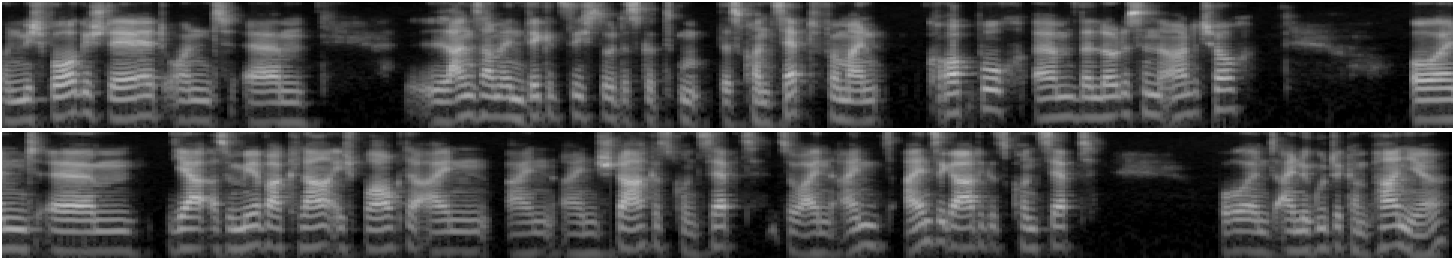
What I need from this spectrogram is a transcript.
und mich vorgestellt und ähm, langsam entwickelt sich so das, das Konzept für mein Kochbuch ähm, The Lotus the Artichoke. Und ähm, ja, also mir war klar, ich brauchte ein, ein, ein starkes Konzept, so ein, ein einzigartiges Konzept und eine gute Kampagne.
